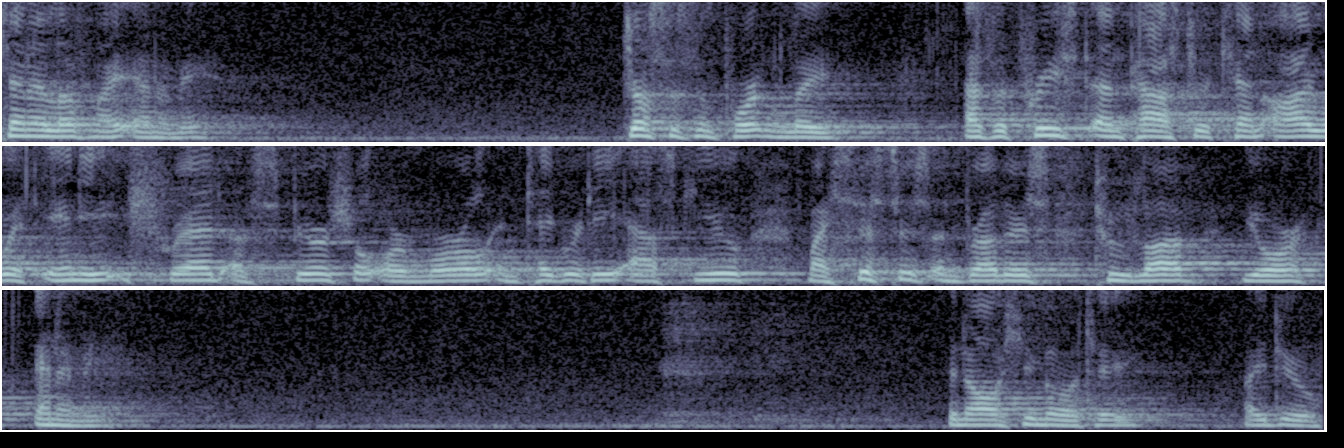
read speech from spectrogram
Can I love my enemy? Just as importantly, as a priest and pastor, can I, with any shred of spiritual or moral integrity, ask you, my sisters and brothers, to love your enemy? In all humility, I do,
